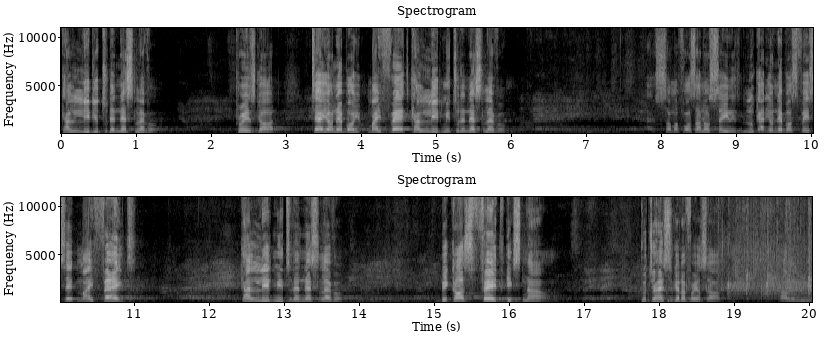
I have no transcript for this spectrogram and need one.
can lead you to the next level. Praise God. Tell your neighbor, my faith can lead me to the next level. Some of us are not saying it. Look at your neighbor's face. Say, My faith can lead me to the next level. Because faith is now. Put your hands together for yourself. Hallelujah.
